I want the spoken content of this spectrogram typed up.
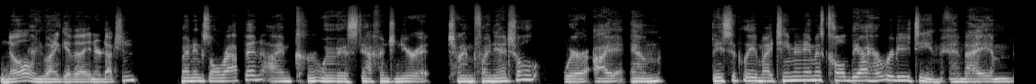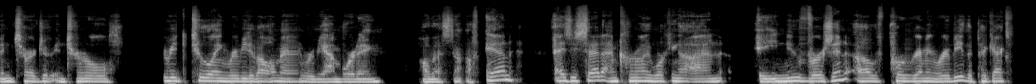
Noel, you want to give an introduction? My name is Noel Rappin. I'm currently a staff engineer at Chime Financial, where I am basically my team name is called the iHeart Ruby team, and I am in charge of internal Ruby tooling, Ruby development, Ruby onboarding, all that stuff. And as you said, I'm currently working on a new version of Programming Ruby, the Pickaxe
